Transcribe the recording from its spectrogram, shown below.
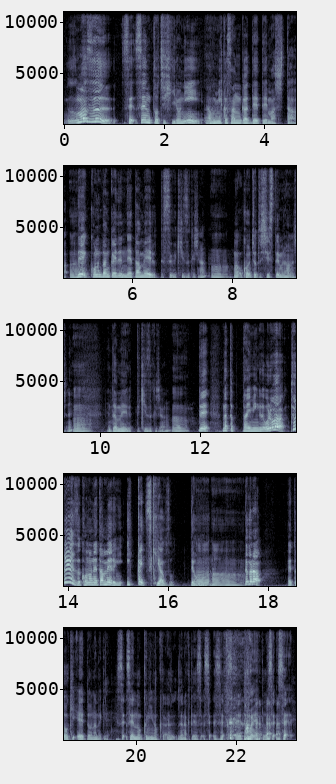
まず「せ千と千尋」にアンミカさんが出てました、うん。でこの段階でネタメールってすぐ気づくじゃん、うん。まあ、これちょっとシステムの話ね、うん。ネタメールって気づくじゃん、うん。でなったタイミングで俺はとりあえずこのネタメールに一回付き合うぞって思うのね、だからえっと、きえっと、なんだっけ、せ千の国の、あじゃなくて、せ、せ、せ、えっと、えっと、せ、せ、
